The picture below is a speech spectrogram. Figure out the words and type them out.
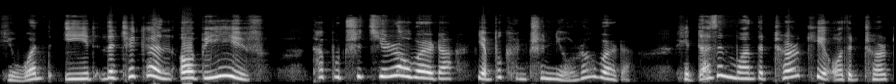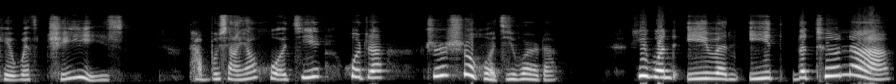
He won't eat the chicken or beef. 他不吃鸡肉味的，也不肯吃牛肉味的。He doesn't want the turkey or the turkey with cheese. 他不想要火鸡或者芝士火鸡味的。He won't even eat the tuna.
